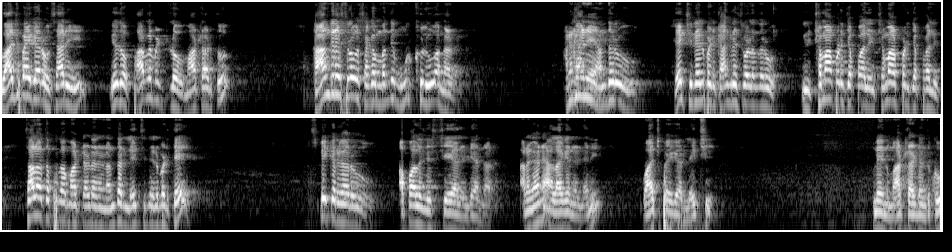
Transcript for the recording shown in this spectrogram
వాజ్పేయి గారు ఒకసారి ఏదో పార్లమెంట్లో మాట్లాడుతూ కాంగ్రెస్లో సగం మంది మూర్ఖులు అన్నాడు అనగానే అందరూ లేచి నిలబడి కాంగ్రెస్ వాళ్ళందరూ ఇది క్షమాపణ చెప్పాలి క్షమాపణ చెప్పాలి చాలా తప్పుగా మాట్లాడారని అందరు లేచి నిలబడితే స్పీకర్ గారు అపాలజైజ్ చేయాలండి అన్నారు. అనగానే అలాగేనండి అని వాజ్పేయి గారు లేచి నేను మాట్లాడినందుకు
